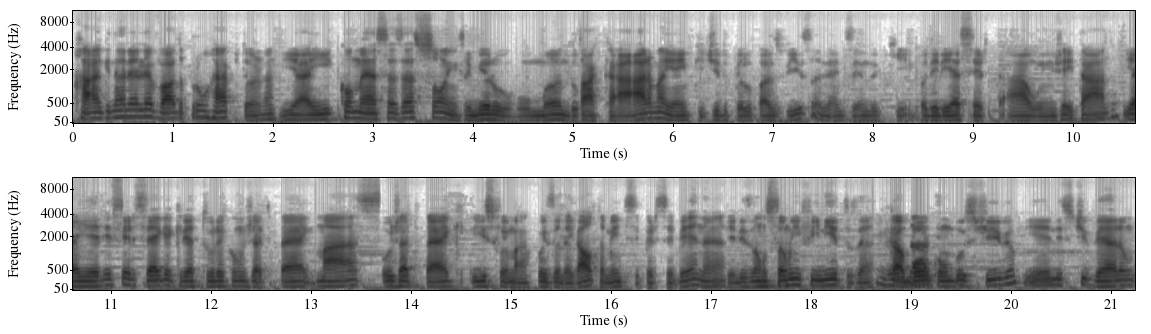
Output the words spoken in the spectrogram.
Ragnar é levado por um Raptor, né? E aí começam as ações. Primeiro, o Mando taca a arma e é impedido pelo Paz Visa, né? Dizendo que poderia acertar o enjeitado. E aí ele persegue a criatura com o jetpack, mas o jetpack, isso foi uma coisa legal também de se perceber, né? Eles não são infinitos, né? Verdade. Acabou o combustível e eles tiveram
